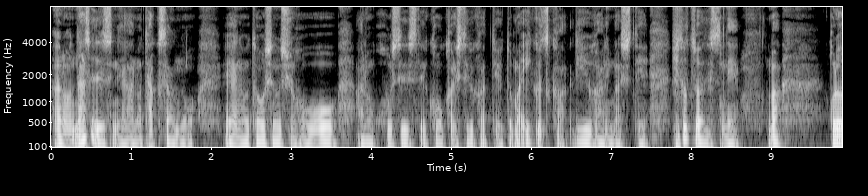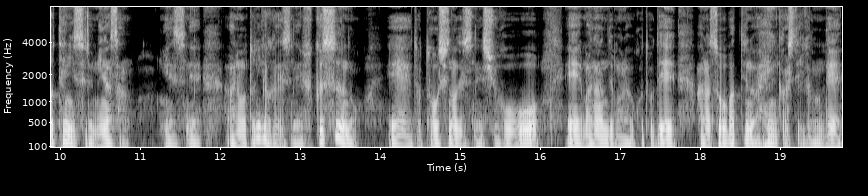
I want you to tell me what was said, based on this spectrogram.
あの、なぜですね、あの、たくさんの、えー、の、投資の手法を、あの、こうしてですね、公開しているかっていうと、まあ、いくつか理由がありまして、一つはですね、まあ、これを手にする皆さんにですね、あの、とにかくですね、複数の、えっ、ー、と、投資のですね、手法を、えー、学んでもらうことで、あの、相場っていうのは変化していくので、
